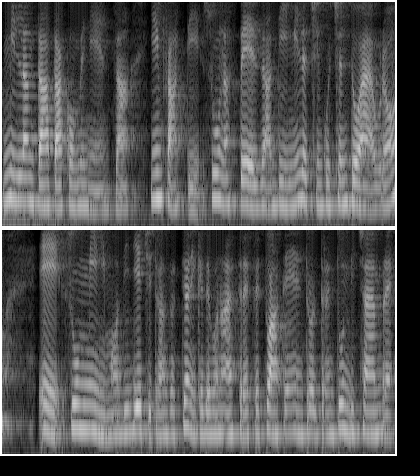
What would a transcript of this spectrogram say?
millantata convenienza. Infatti, su una spesa di 1500 euro, e su un minimo di 10 transazioni che devono essere effettuate entro il 31 dicembre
